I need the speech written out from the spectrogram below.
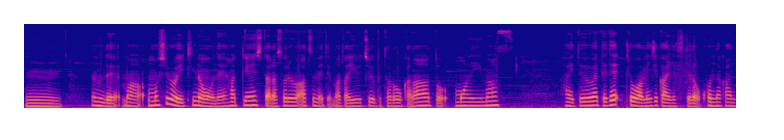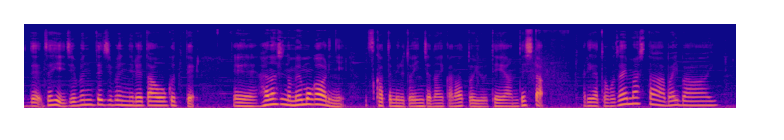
うんなのでまあ面白い機能をね発見したらそれを集めてまた YouTube 撮ろうかなと思います。はいというわけで今日は短いですけどこんな感じで是非自分で自分にレターを送って、えー、話のメモ代わりに使ってみるといいんじゃないかなという提案でした。ありがとうございました。バイバイ。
